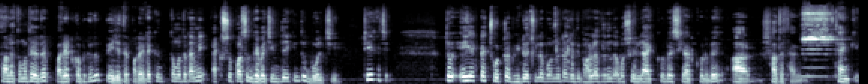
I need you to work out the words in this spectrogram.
তাহলে তোমাদের এদের পাইরেট কপি কিন্তু পেয়ে যেতে পারো। এটা কিন্তু তোমাদের আমি একশো পার্সেন্ট ভেবে চিন্তেই কিন্তু বলছি। ঠিক আছে? তো এই একটা ছোট্ট ভিডিও ছিল বন্ধুটা যদি ভালো লাগে অবশ্যই লাইক করবে শেয়ার করবে, আর সাথে থাকবে। থ্যাংক ইউ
